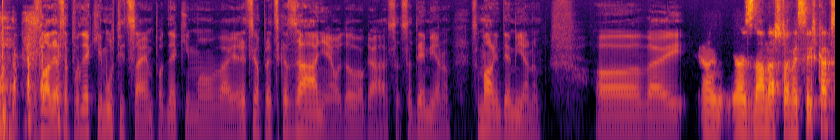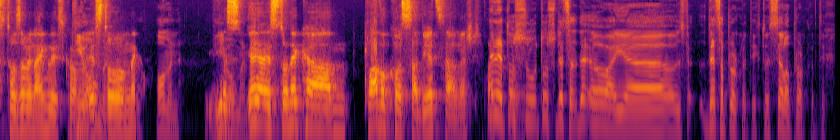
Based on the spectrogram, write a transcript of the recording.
zla deca pod nekim uticajem, pod nekim ovaj recimo predskazanje od ovoga sa, sa Demijanom, sa malim Demijanom. Ovaj Ja, ja znam na šta misliš. Kako se to zove na engleskom? The Jes to Omen. neka... Omen. Jes, ja, ja, jes to neka plavokosa djeca, nešto tako? Ne, ne, to su to su deca de, ovaj eh, deca prokletih, to je selo prokletih.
